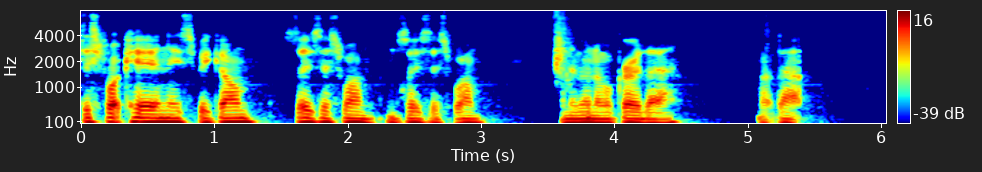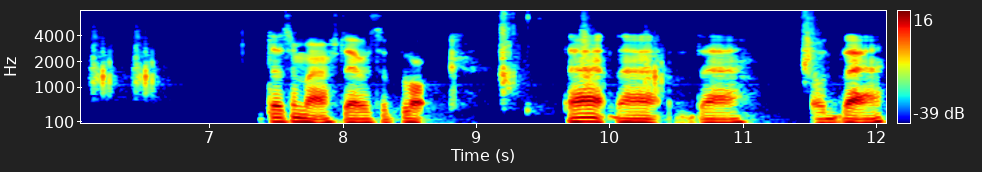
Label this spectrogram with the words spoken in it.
This block here needs to be gone, so is this one, and so is this one. And then melon will grow there, like that. It doesn't matter if there is a block there, there, there, or there.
